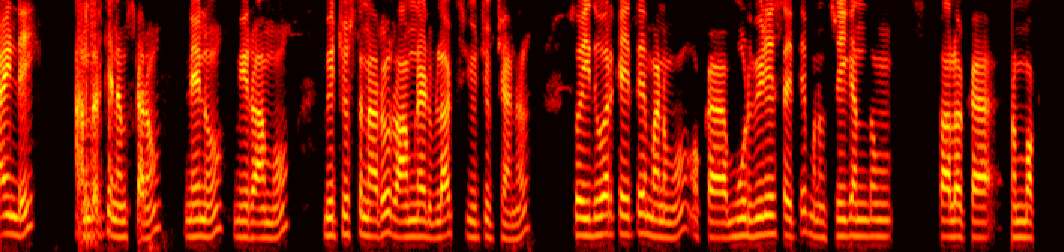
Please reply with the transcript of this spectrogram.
హాయ్ అండి. అందరికీ నమస్కారం. నేను మీ రాము. మీరు చూస్తున్నారు Ram Naidu vlogs YouTube channel. So ఇదివరకు అయితే మనము ఒక మూడు వీడియోస్ అయితే మనం శ్రీగంధం తాలూకా మొక్క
